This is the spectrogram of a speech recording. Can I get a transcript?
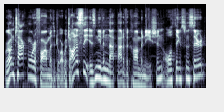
We're going to attack more to farm with the Door, which honestly isn't even that bad of a combination, all things considered.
